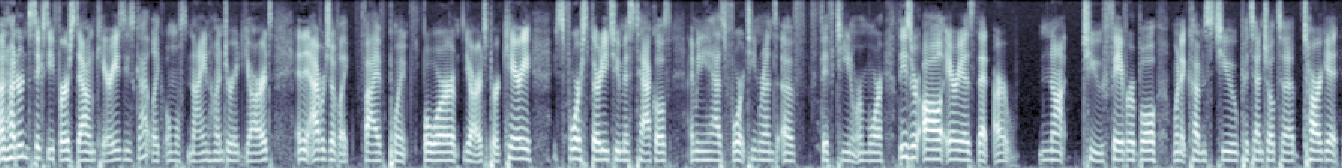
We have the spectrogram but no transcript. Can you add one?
on 160 first down carries, he's got like almost 900 yards and an average of like 5.4 yards per carry. He's forced 32 missed tackles. I mean, he has 14 runs of 15 or more. These are all areas that are not too favorable when it comes to potential to target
